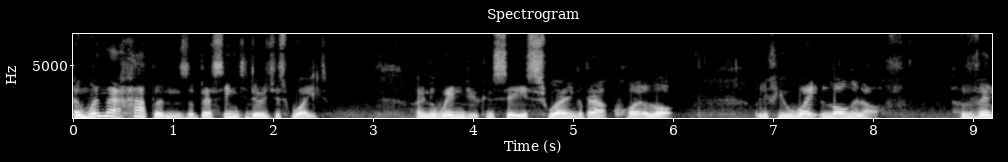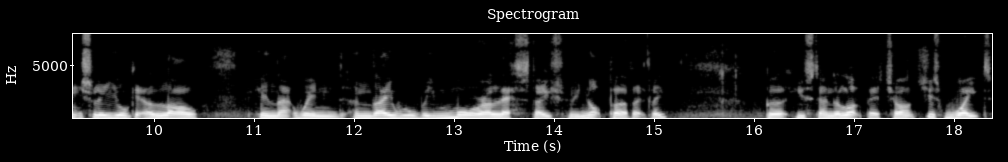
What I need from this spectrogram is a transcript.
and when that happens, the best thing to do is just wait. I mean, the wind you can see is swaying about quite a lot. But if you wait long enough, eventually you'll get a lull in that wind and they will be more or less stationary. Not perfectly, but you stand a lot better chance. Just wait.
